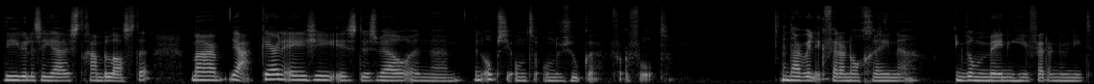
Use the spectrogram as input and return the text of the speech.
Die willen ze juist gaan belasten. Maar ja, kernenergie is dus wel een, eh, een optie om te onderzoeken voor Volt. En daar wil ik verder nog geen. Uh, ik wil mijn mening hier verder nu niet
